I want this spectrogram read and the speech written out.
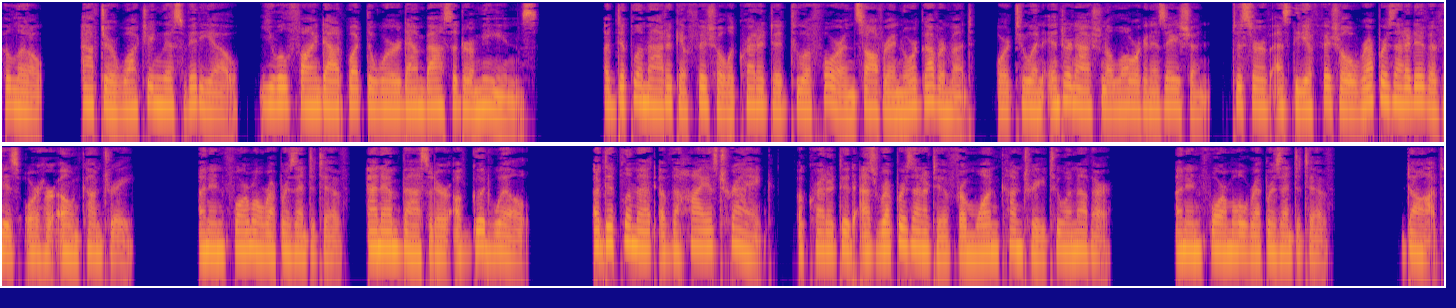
Hello. After watching this video, you will find out what the word ambassador means. A diplomatic official accredited to a foreign sovereign or government, or to an international organization, to serve as the official representative of his or her own country. An informal representative, an ambassador of goodwill. A diplomat of the highest rank, accredited as representative from one country to another. An informal representative. Dot.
